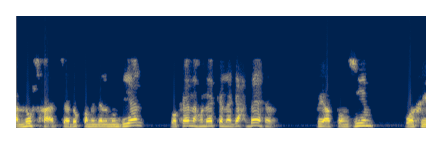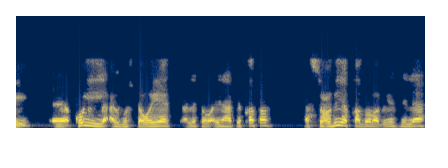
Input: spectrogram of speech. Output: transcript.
النسخة السابقة من المونديال وكان هناك نجاح باهر في التنظيم وفي آه، كل المستويات التي رأيناها في قطر. السعودية قادرة بإذن الله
